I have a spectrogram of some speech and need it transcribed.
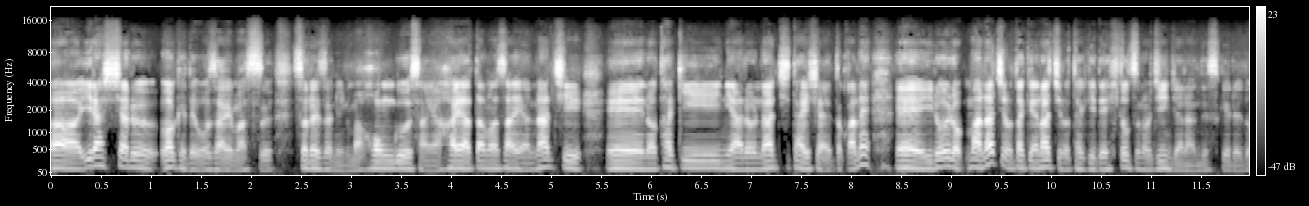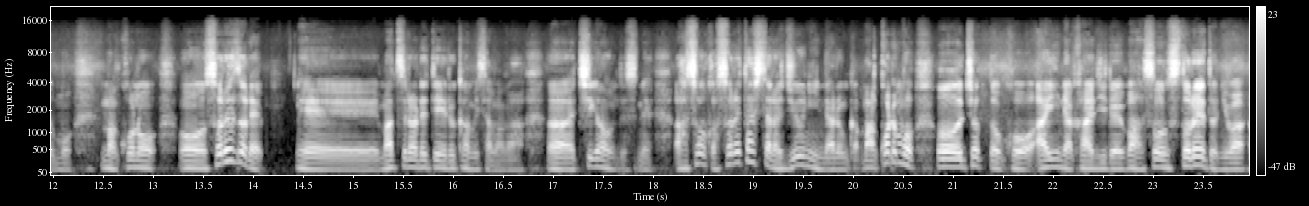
あいらっしゃるわけでございます。それぞれに、まあ、本宮さんや早玉さんや那智、えーの滝にある那智大社やとかね、えーいろいろ、まあ、那智の滝は那智の滝で一つの神社なんですけれども、まあ、この、それぞれ、えー、祀られている神様が、あ違うんですね。あ、そうか、それ足したら10人になるんか。まあ、これも、ちょっとこう、安易な感じで、まあ、そうストレートには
